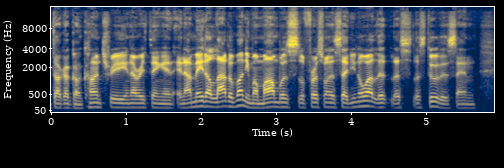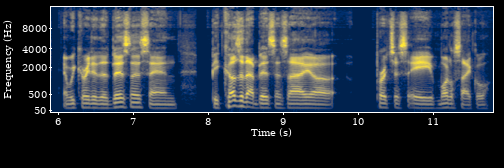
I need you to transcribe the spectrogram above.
Donkey Kong Country, and everything, and, and I made a lot of money. My mom was the first one that said, "You know what? Let, let's let's do this," and and we created a business. And because of that business, I uh, purchased a motorcycle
